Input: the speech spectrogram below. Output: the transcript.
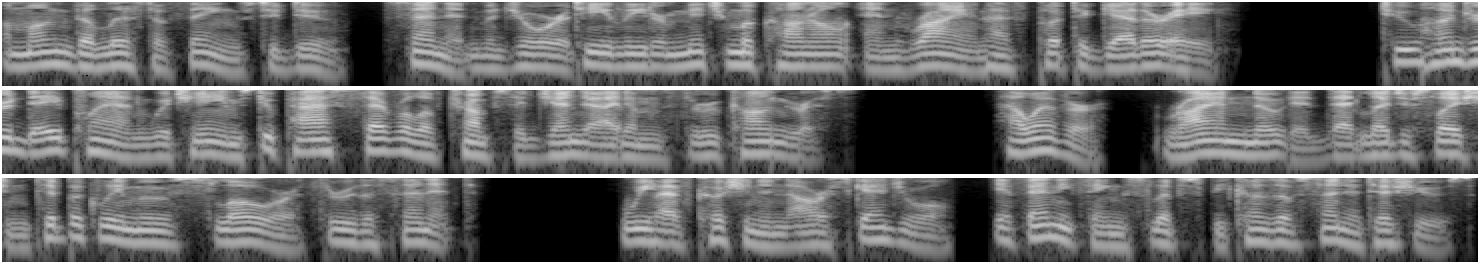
Among the list of things to do, Senate Majority Leader Mitch McConnell and Ryan have put together a 200-day plan which aims to pass several of Trump's agenda items through Congress. However, Ryan noted that legislation typically moves slower through the Senate. We have cushion in our schedule, if anything slips because of Senate issues,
